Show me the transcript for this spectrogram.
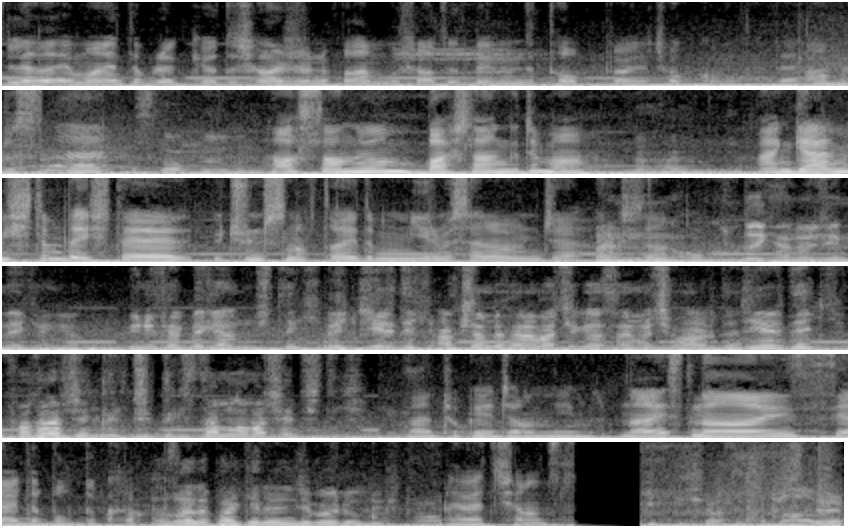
Silahı emanete bırakıyordu. Şarjörünü falan boşaltıyordu. Benim önümde top böyle çok komikti. Aa burası ne? Aslanlı yolun Aslanlı yolun başlangıcı mı? Ben gelmiştim de işte 3. sınıftaydım 20 sene önce. Ben Güzel. okuldayken, özelindeyken geldim. Ünifem'e gelmiştik ve girdik. Akşam da Fenerbahçe Galatasaray maçı vardı. Girdik, fotoğraf çektik, çıktık İstanbul'a maça yetiştik. Ben çok heyecanlıyım. Nice nice yerde bulduk. Hazar'la parkelenince böyle oluyor işte. Evet şanslı. Şansı işte.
